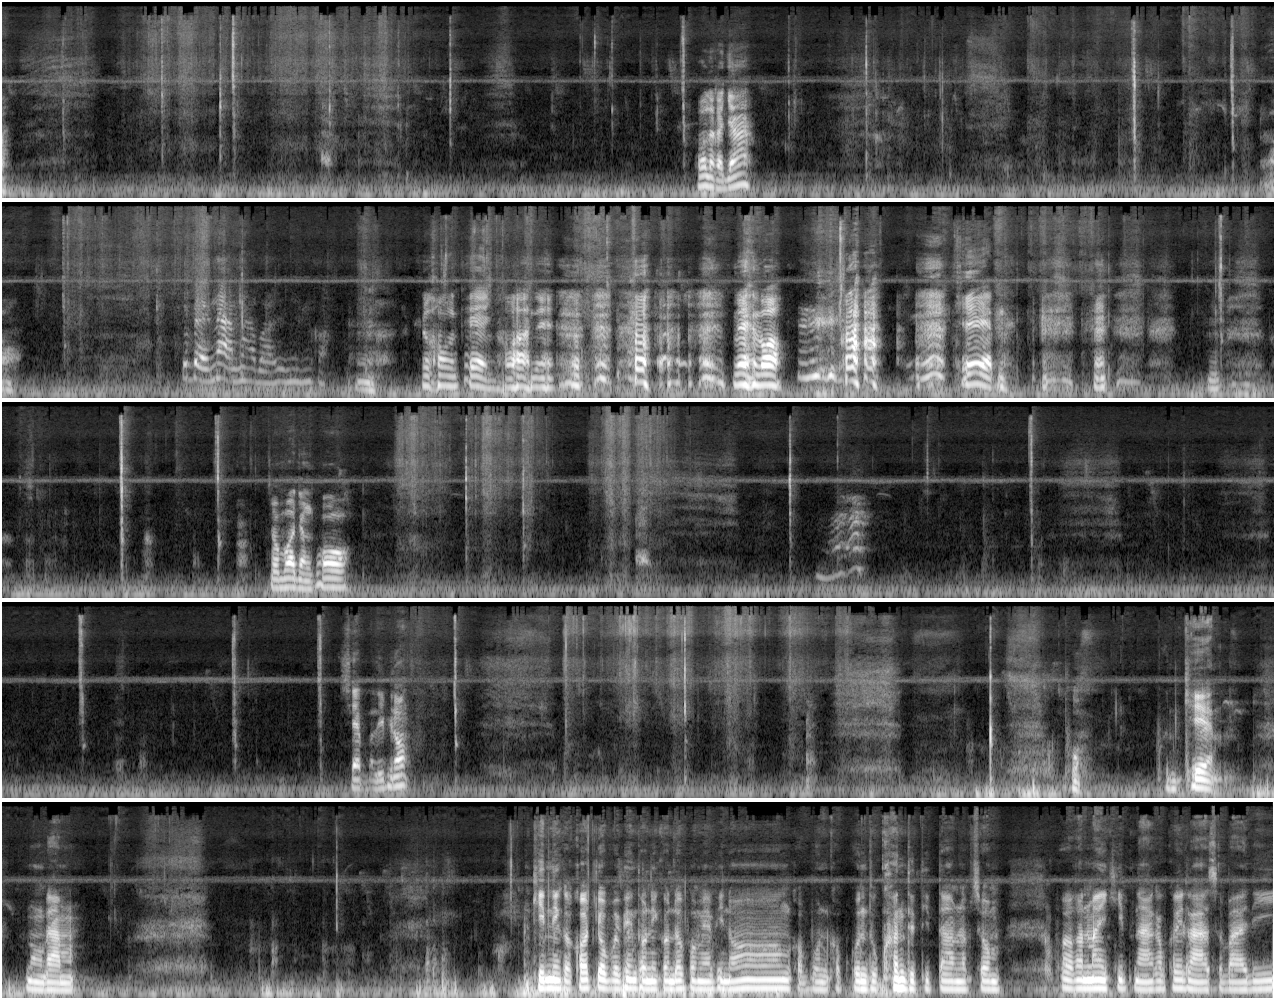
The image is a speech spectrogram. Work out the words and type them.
พอแล้วก็ยา ก็แบ่งหน้ามาบ่าเรื่องนี้ก่อนก็คงแข่งเขาว่าเนี่ยแม่บอกเคสจำว่าอย่างพ่อแซ่บอะไรพี่น้อง นแค้นน้องดำคลิปนี้ก็ขอจบไปเพียงเท่านี้ก่อนเด้อพ่อแม่พี่น้อง ขอบคุณขอบคุณทุกคนที่ติดตามรับชมพอกันไม่คลิปหนากับเคยลาสบายดี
